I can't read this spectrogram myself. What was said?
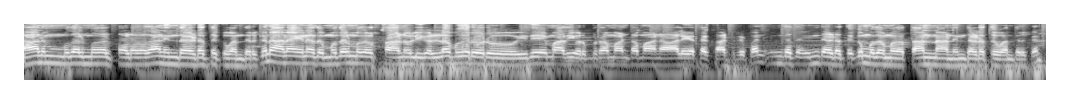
நானும் முதல் முதல் தடவை தான் இந்த இடத்துக்கு வந்திருக்கேன். ஆனால் எனது முதல் முதல் காணொளிகளில் ஒரு இதே மாதிரி ஒரு பிரம்மாண்டமான ஆலயத்தை காட்டியிருப்பேன். இந்த இந்த இடத்துக்கு முதல் முதல் தான் நான் இந்த இடத்துக்கு வந்திருக்கேன்.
